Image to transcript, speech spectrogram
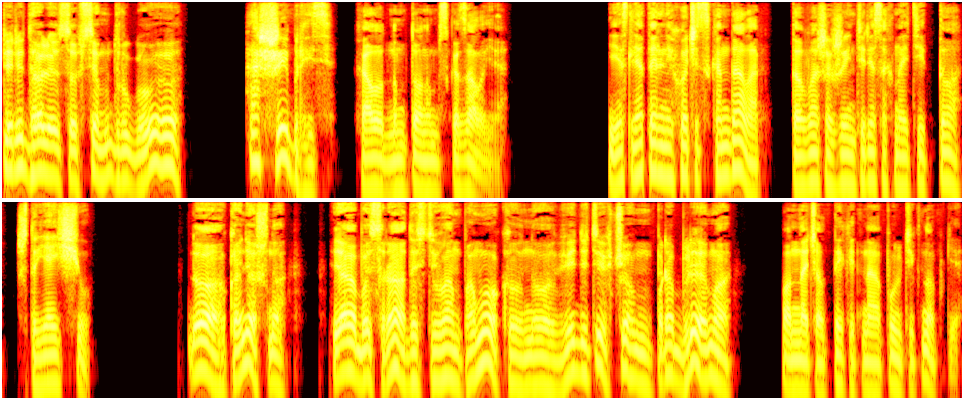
передали совсем другое». «Ошиблись», — холодным тоном сказал я. «Если отель не хочет скандала, то в ваших же интересах найти то, что я ищу». «Да, конечно. Я бы с радостью вам помог, но видите, в чем проблема?» Он начал тыкать на пульте кнопки.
